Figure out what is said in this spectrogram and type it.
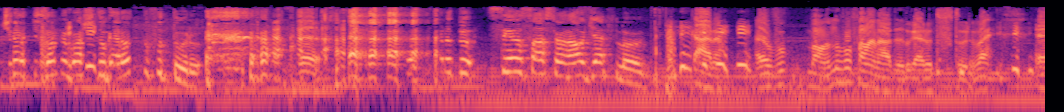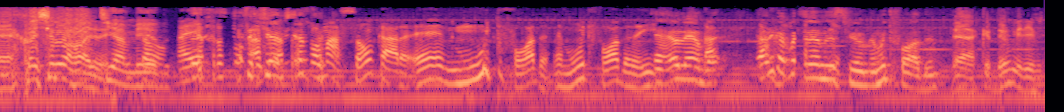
Que eu gosto do Garoto do Futuro. Garoto sensacional Jeff Load. Cara, eu vou. Bom, eu não vou falar nada do Garoto Futuro, vai. É, continua, Roger. Tinha Então, medo. aí a, a- tinha a medo? transformação, cara, é muito foda. É muito foda. E, É, eu lembro. É a única coisa que eu lembro desse filme, é muito foda. É, que Deus me livre.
